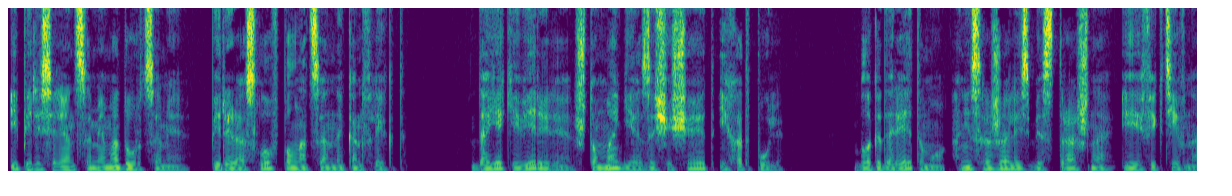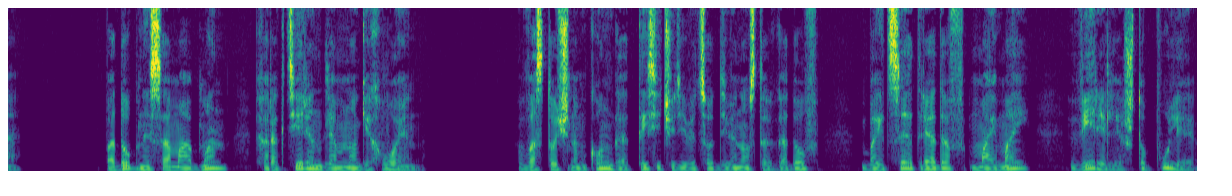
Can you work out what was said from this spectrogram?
и переселенцами-мадурцами переросло в полноценный конфликт. Даяки верили, что магия защищает их от пуль. Благодаря этому они сражались бесстрашно и эффективно. Подобный самообман характерен для многих войн. В Восточном Конго 1990-х годов бойцы отрядов Май-Май верили, что пули,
